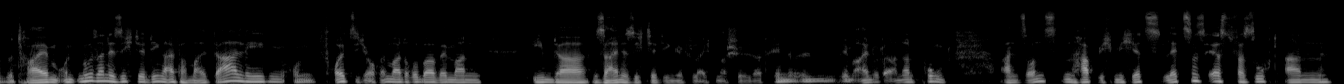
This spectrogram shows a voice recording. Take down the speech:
betreiben und nur seine Sicht der Dinge einfach mal darlegen und freut sich auch immer drüber, wenn man ihm da seine Sicht der Dinge vielleicht mal schildert in in dem einen oder anderen Punkt. Ansonsten habe ich mich jetzt letztens erst versucht an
